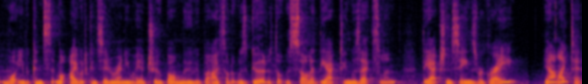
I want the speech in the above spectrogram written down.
what you would consider, what I would consider anyway, a true Bond movie. But I thought it was good. I thought it was solid. The acting was excellent. The action scenes were great. Yeah, I liked it.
